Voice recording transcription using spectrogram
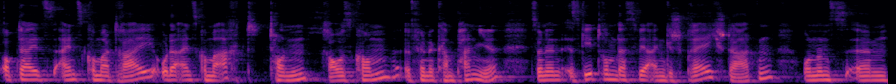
ob da jetzt 1,3 oder 1,8 Tonnen rauskommen für eine Kampagne, sondern es geht darum, dass wir ein Gespräch starten und uns ähm, äh,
